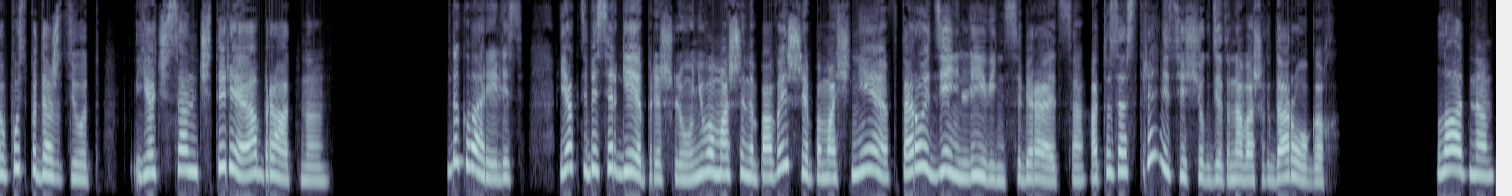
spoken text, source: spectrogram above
то пусть подождет. Я часа на четыре и обратно». «Договорились. Я к тебе Сергея пришлю. У него машина повыше и помощнее. Второй день ливень собирается, а то застрянете еще где-то на ваших дорогах». «Ладно,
